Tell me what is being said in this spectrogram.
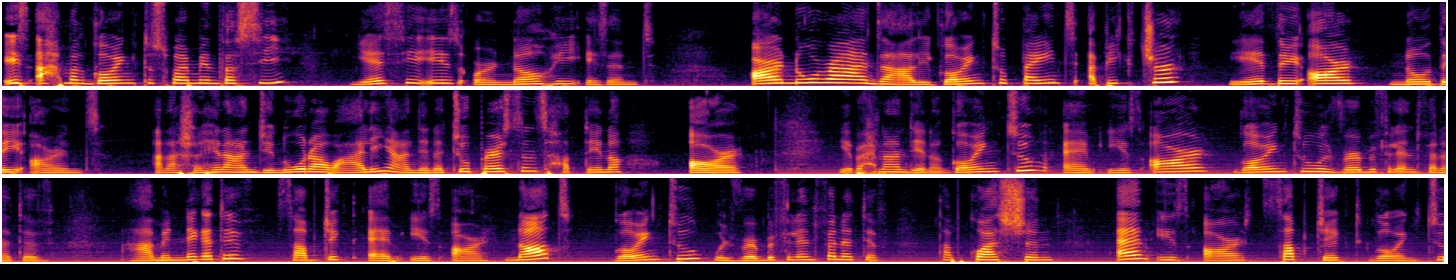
is Ahmed going to swim in the sea yes he is or no he isn't are Nora and Ali going to paint a picture yes they are no they aren't أنا عشان هنا عندي نورة وعلي عندنا two persons حطينا are يبقى احنا عندنا going to am is are. Going to والverb في الانفينيتيف هعمل negative. Subject am is are. Not. Going to والverb في الانفينيتيف طب question. Am is are. Subject going to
